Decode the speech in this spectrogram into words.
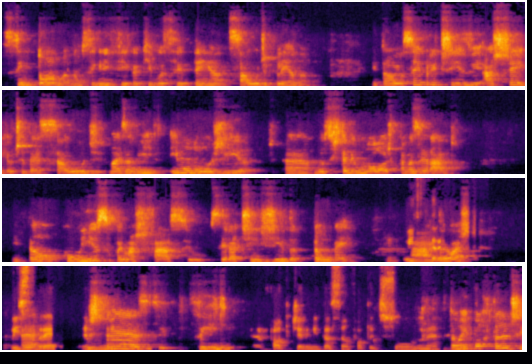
sintoma não significa que você tenha saúde plena. Então, eu sempre tive, achei que eu tivesse saúde, mas a minha imunologia, uh, meu sistema imunológico estava zerado. Então, com isso, foi mais fácil ser atingida também. O estresse. Ah, então eu acho, o estresse. É, é o estresse, sim falta de alimentação, falta de sono, né? Então é importante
